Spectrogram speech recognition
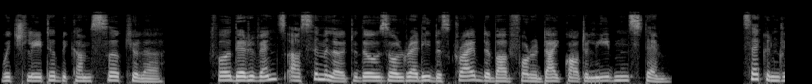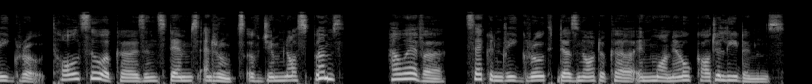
which later becomes circular. Further events are similar to those already described above for a dicotyledon stem. Secondary growth also occurs in stems and roots of gymnosperms. However, secondary growth does not occur in monocotyledons.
